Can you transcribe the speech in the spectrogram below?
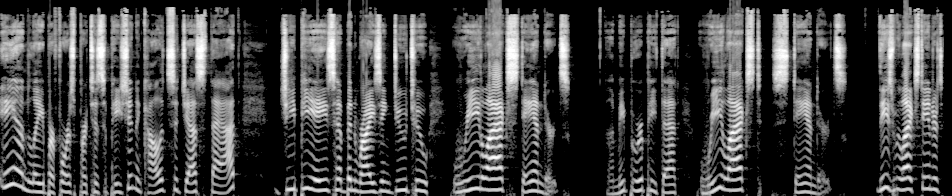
and labor force participation in college suggests that GPAs have been rising due to relaxed standards. Let me repeat that relaxed standards. These relaxed standards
